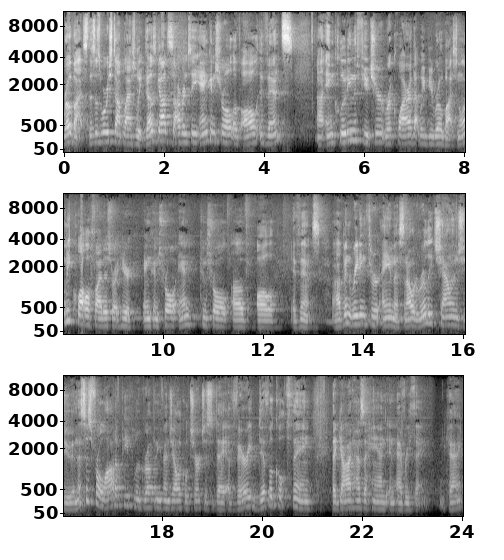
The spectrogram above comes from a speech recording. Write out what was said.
robots. This is where we stopped last week. Does God's sovereignty and control of all events, uh, including the future, require that we be robots? Now, let me qualify this right here in control and control of all events. I've been reading through Amos, and I would really challenge you, and this is for a lot of people who grew up in evangelical churches today, a very difficult thing that God has a hand in everything. Okay?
